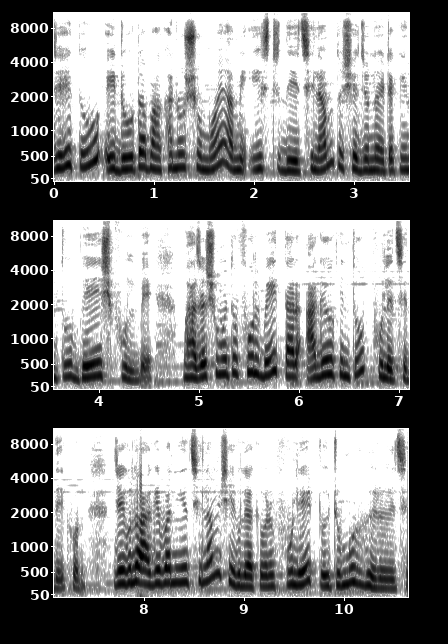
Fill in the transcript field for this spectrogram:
যেহেতু এই ডোটা মাখানোর সময় আমি ইস্ট দিয়েছিলাম, তো সেজন্য এটা কিন্তু বেশ ফুলবে। ভাজার সময় তো ফুলবেই, তার আগেও কিন্তু ফুলেছে, দেখুন। যেগুলো আগে বানিয়েছিলাম, সেগুলো একেবারে ফুলে টইটুম্বুর হয়ে রয়েছে,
